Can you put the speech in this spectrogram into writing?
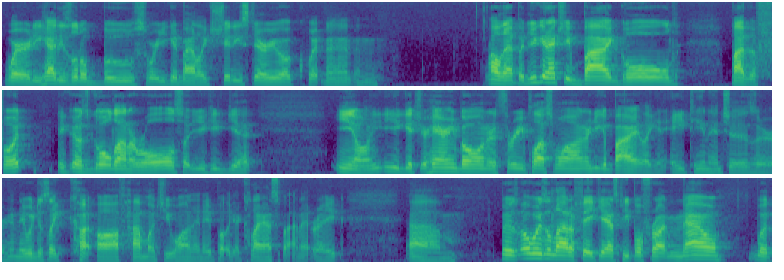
where you had these little booths where you could buy like shitty stereo equipment and all that, but you could actually buy gold by the foot it goes gold on a roll, so you could get, you know, you get your herringbone or three plus one, or you could buy like an 18 inches, or and they would just like cut off how much you want, and they put like a clasp on it, right? Um, there's always a lot of fake ass people fronting. Now, with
